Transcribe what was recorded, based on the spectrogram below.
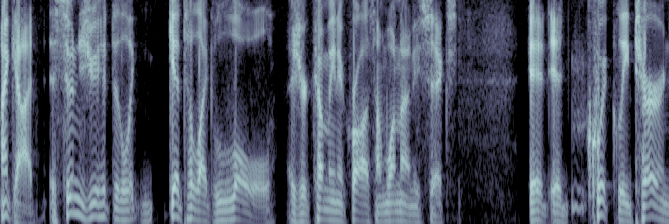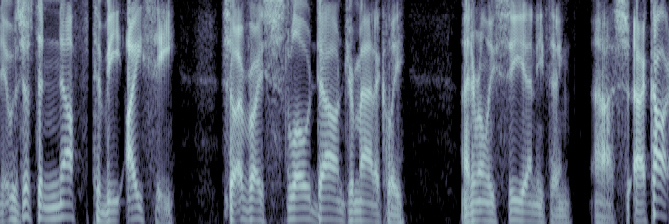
my God? As soon as you hit to like, get to like Lowell as you're coming across on 196, it it quickly turned. It was just enough to be icy, so everybody slowed down dramatically. I didn't really see anything. Uh, s- I ca-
